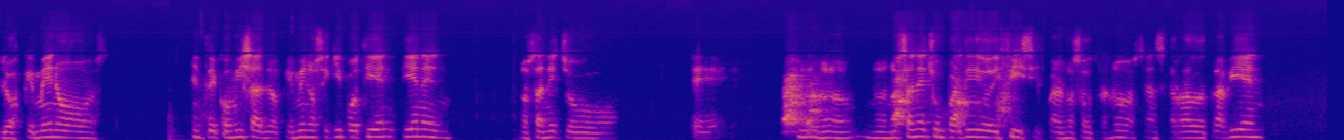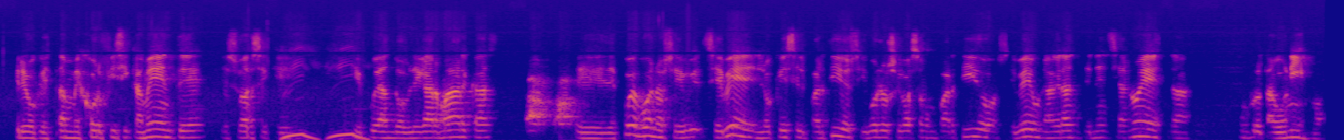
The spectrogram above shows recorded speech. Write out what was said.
los que menos entre comillas, los que menos equipo tienen, nos han hecho eh, nos han hecho un partido difícil para nosotros, ¿no? Se han cerrado atrás bien, creo que están mejor físicamente, eso hace que, puedan doblegar marcas. Eh, después, bueno, se, se, ve en lo que es el partido, si vos lo llevas a un partido, se ve una gran tenencia nuestra, un protagonismo,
